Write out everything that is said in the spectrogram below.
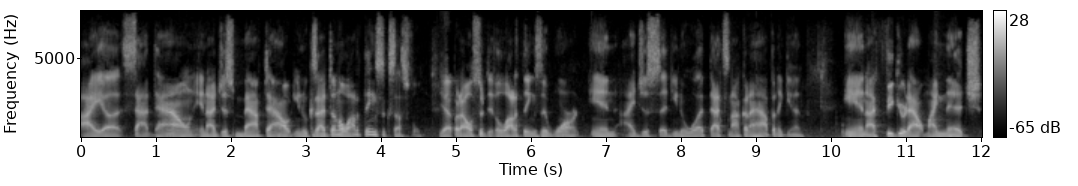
I uh, sat down and I just mapped out, you know, because I'd done a lot of things successful. Yeah. But I also did a lot of things that weren't. And I just said, you know what? That's not going to happen again. And I figured out my niche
